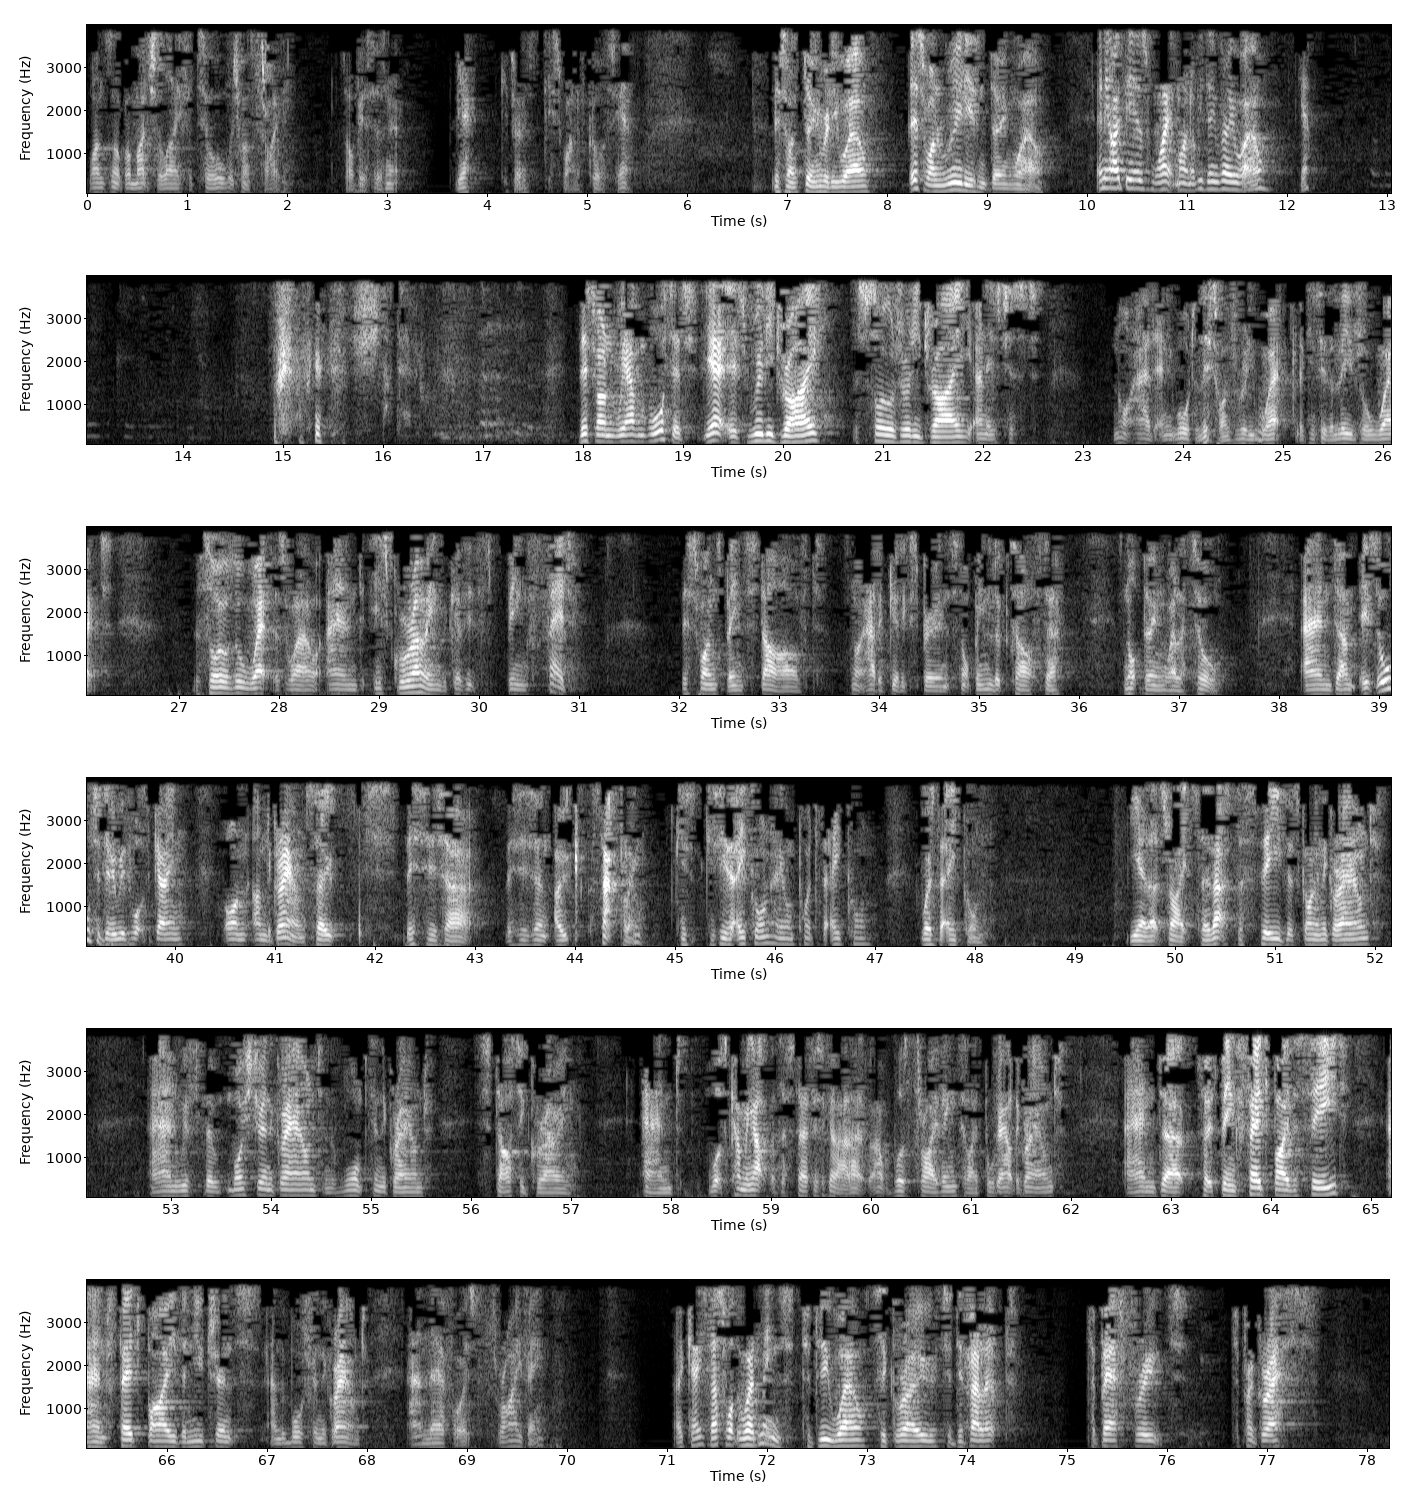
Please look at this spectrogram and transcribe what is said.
One's not got much life at all. Which one's thriving? It's obvious, isn't it? Yeah? This one, of course, yeah. This one's doing really well. This one really isn't doing well. Any ideas why it might not be doing very well? Yeah? This one we haven't watered. Yeah, it's really dry. The soil's really dry and it's just not had any water. This one's really wet. You can see the leaves are all wet. The soil's all wet as well and it's growing because it's being fed. This one's been starved. It's not had a good experience. It's not being looked after. It's not doing well at all. And um, it's all to do with what's going on underground. So this is, a, this is an oak sapling. Can you, can you see the acorn? Anyone point to the acorn? Where's the acorn? Yeah, that's right. So that's the seed that's gone in the ground. And with the moisture in the ground and the warmth in the ground, started growing. And what's coming up at the surface was thriving till I pulled it out the ground. And uh, so it's being fed by the seed and fed by the nutrients and the water in the ground. And therefore it's thriving. Okay, so that's what the word means. To do well, to grow, to develop, to bear fruit, to progress.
